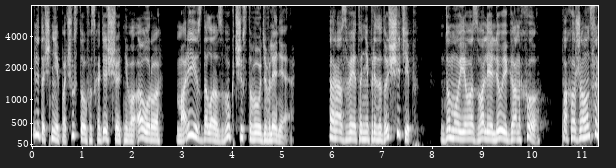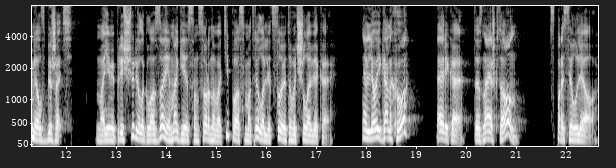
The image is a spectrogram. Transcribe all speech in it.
или точнее почувствовав исходящую от него ауру, Мария издала звук чистого удивления. «Разве это не предыдущий тип? Думаю, его звали Люи Ганху. Похоже, он сумел сбежать». Майами прищурила глаза, и магия сенсорного типа осмотрела лицо этого человека. «Люи Ганху? Эрика, ты знаешь, кто он?» – спросил Лео.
